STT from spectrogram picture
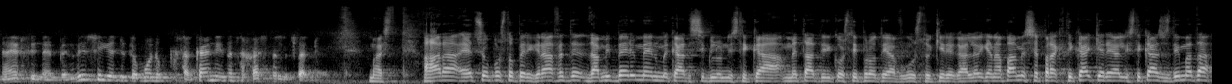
να έρθει να επενδύσει γιατί το μόνο που θα κάνει είναι θα χάσει τα λεφτά του. Μάλιστα. Άρα, έτσι όπως το περιγράφετε, θα μην περιμένουμε κάτι συγκλονιστικά μετά την 21η Αυγούστου, κύριε Γαλέο, για να πάμε σε πρακτικά και ρεαλιστικά ζητήματα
